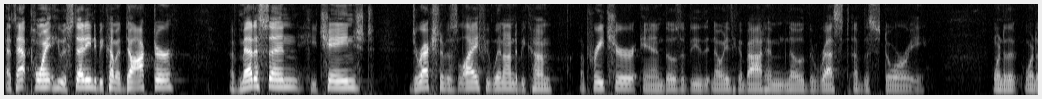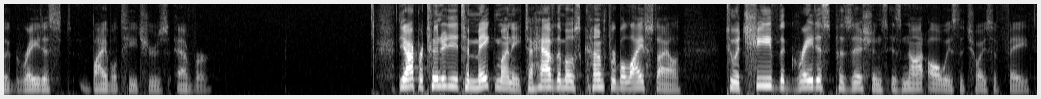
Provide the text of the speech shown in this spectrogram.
at that point, he was studying to become a doctor of medicine. He changed direction of his life. He went on to become a preacher, and those of you that know anything about him know the rest of the story. One of the, one of the greatest Bible teachers ever. The opportunity to make money, to have the most comfortable lifestyle, to achieve the greatest positions is not always the choice of faith.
